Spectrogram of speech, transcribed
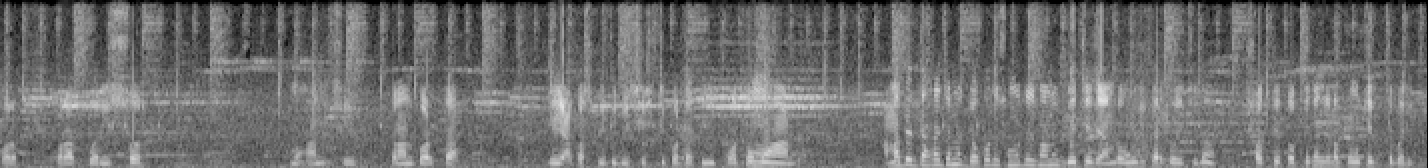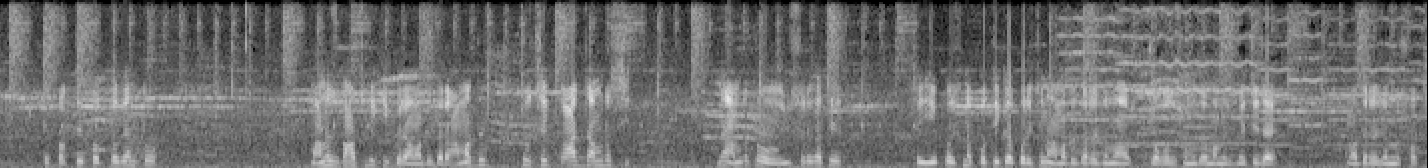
পর- পরাৎপর ঈশ্বর, মহান সেই ত্রাণকর্তা যে আকাশ পৃথিবীর সৃষ্টিকর্তা, তিনি কত মহান। আমাদের দ্বারা যেন জগতে সমুদ্র মানুষ বেঁচে যায়, আমরা অঙ্গীকার করেছি, না? সত্যের তত্ত্বজ্ঞান যেন পৌঁছে দিতে পারি। তো সত্যের তত্ত্বজ্ঞান তো মানুষ বাঁচবে কী করে আমাদের দ্বারা? আমাদের তো সেই কাজ আমরা না, আমরা তো ঈশ্বরের কাছে সেই ইয়ে করেছি না, প্রতিজ্ঞা করেছি না, আমাদের দ্বারা যেন জগতের সমুদ্রের মানুষ বেঁচে যায়, আমাদের জন্য সত্য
